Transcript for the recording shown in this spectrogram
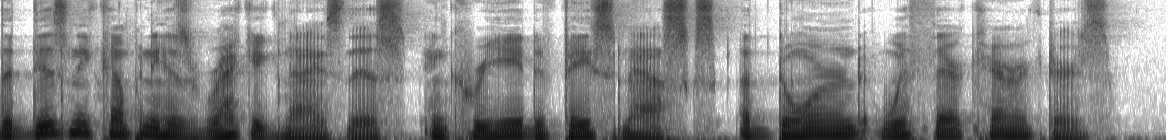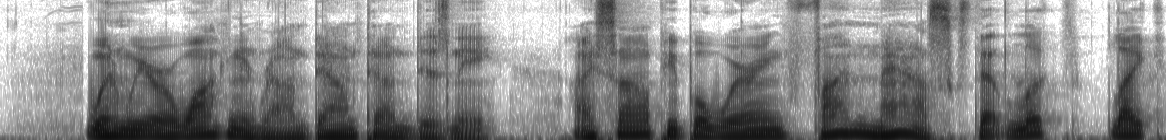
The Disney company has recognized this and created face masks adorned with their characters. When we were walking around downtown Disney, I saw people wearing fun masks that looked like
